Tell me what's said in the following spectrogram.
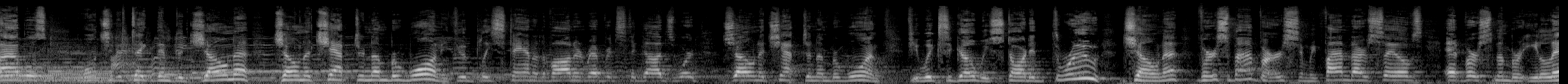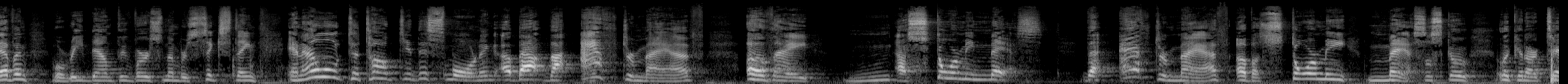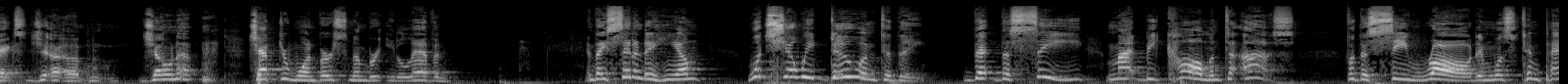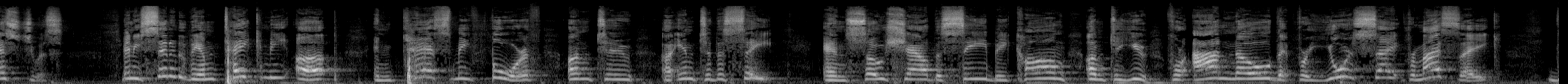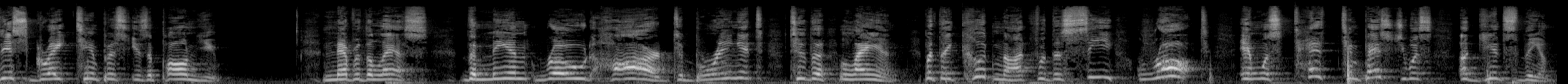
Bibles, I want you to take them to Jonah, Jonah chapter number one. If you would please stand out of honor and reverence to God's word, Jonah chapter number one. A few weeks ago, we started through Jonah, verse by verse, and we find ourselves at verse number 11. We'll read down through verse number 16. And I want to talk to you this morning about the aftermath of a, a stormy mess the aftermath of a stormy mess. Let's go look at our text. Jo- uh, Jonah chapter 1, verse number 11. And they said unto him, What shall we do unto thee, that the sea might be calm unto us? For the sea roared and was tempestuous. And he said unto them, Take me up and cast me forth unto uh, into the sea and so shall the sea be calm unto you. For I know that for your sake, for my sake, this great tempest is upon you. Nevertheless, the men rowed hard to bring it to the land, but they could not, for the sea wrought and was te- tempestuous against them.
